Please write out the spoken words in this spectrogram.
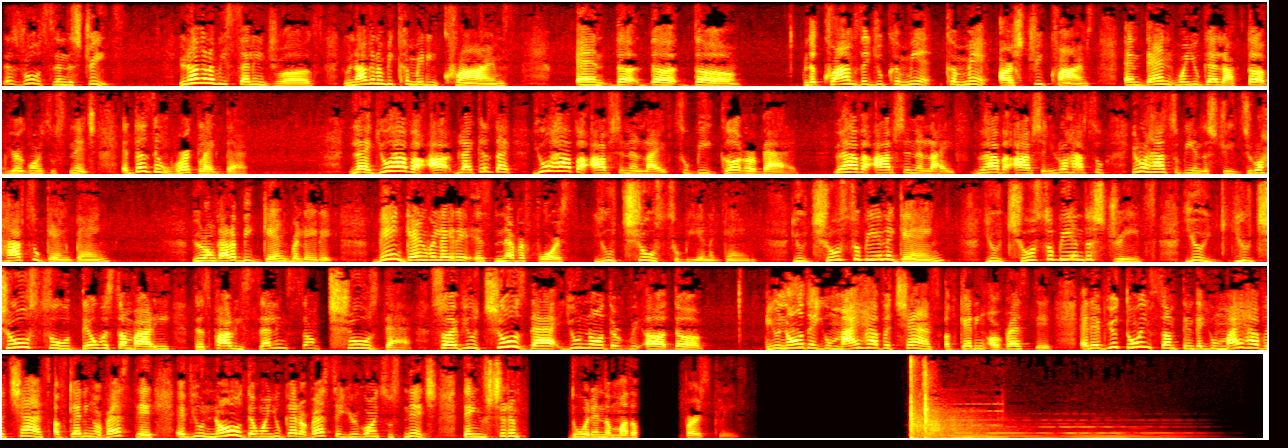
There's rules in the streets. You're not gonna be selling drugs. You're not gonna be committing crimes, and the the the the crimes that you commit commit are street crimes. And then when you get locked up you're going to snitch. It doesn't work like that. Like you have a like it's like you have an option in life to be good or bad. You have an option in life. You have an option. You don't have to you don't have to be in the streets. You don't have to gang bang you don't gotta be gang related being gang related is never forced you choose to be in a gang you choose to be in a gang you choose to be in the streets. You you choose to deal with somebody that's probably selling some. Choose that. So if you choose that, you know the uh, the you know that you might have a chance of getting arrested. And if you're doing something that you might have a chance of getting arrested, if you know that when you get arrested you're going to snitch, then you shouldn't do it in the mother first place.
